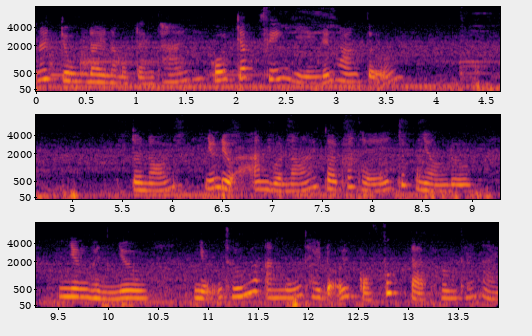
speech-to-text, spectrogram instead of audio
Nói chung đây là một trạng thái cố chấp phiến diện đến hoang tưởng Tôi nói, những điều anh vừa nói tôi có thể chấp nhận được Nhưng hình như những thứ anh muốn thay đổi còn phức tạp hơn thế này.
